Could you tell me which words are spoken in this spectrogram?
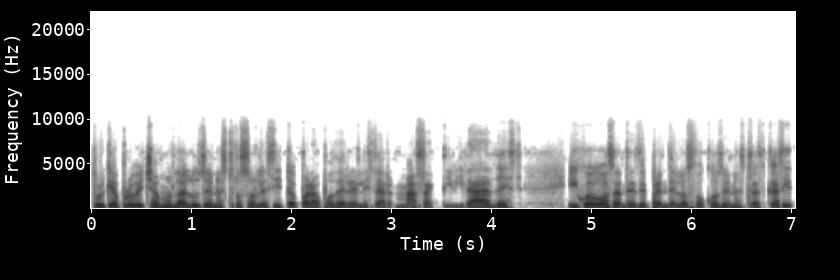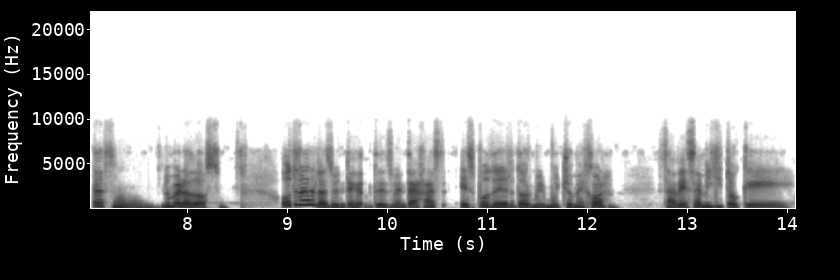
porque aprovechamos la luz de nuestro solecito para poder realizar más actividades y juegos antes de prender los focos de nuestras casitas. Número 2. Otra de las desventajas es poder dormir mucho mejor. ¿Sabes, amiguito, que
